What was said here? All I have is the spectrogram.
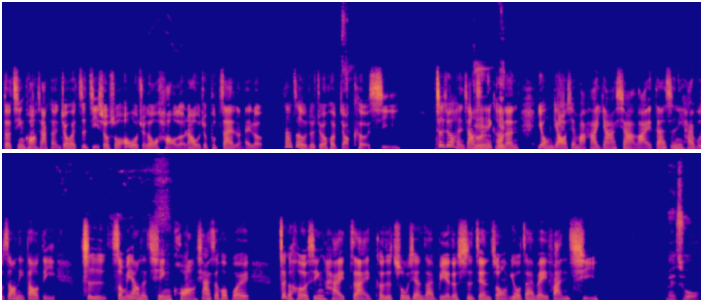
的情况下，可能就会自己就说哦，我觉得我好了，然后我就不再来了。那这我就觉得会比较可惜，这就很像是你可能用药先把它压下来，但是你还不知道你到底是什么样的情况，下一次会不会这个核心还在，可是出现在别的事件中又在被翻起。没错，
